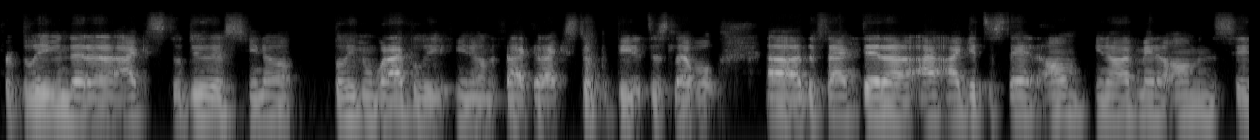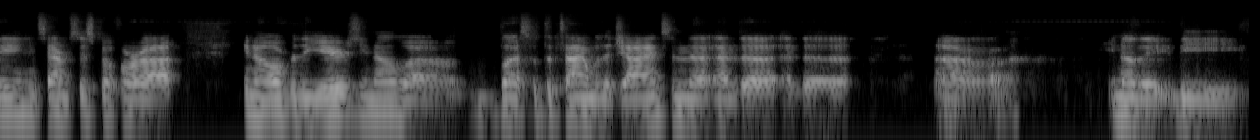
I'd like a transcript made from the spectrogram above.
for believing that uh, I could still do this, you know, believing what I believe, you know, and the fact that I can still compete at this level. Uh, the fact that uh, I, I, get to stay at home, you know, I've made a home in the city in San Francisco for, uh, you know, over the years, you know, uh, blessed with the time with the Giants and the and the and the uh, you know the the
